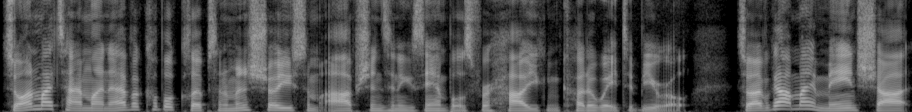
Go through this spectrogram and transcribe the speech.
So on my timeline, I have a couple clips and I'm going to show you some options and examples for how you can cut away to B-roll. So I've got my main shot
